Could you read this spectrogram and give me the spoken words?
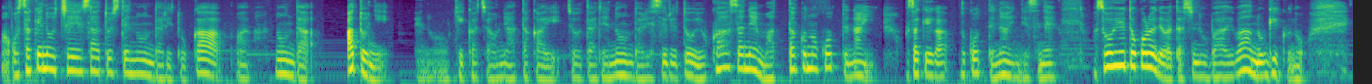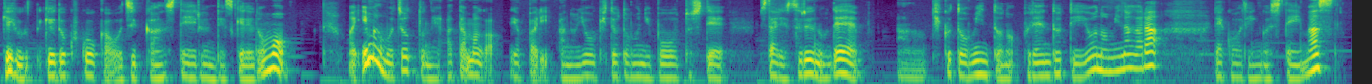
まあ、お酒のチェーサーとして飲んだりとか、まあ、飲んだ後にあのキカ茶をねあったかい状態で飲んだりすると翌朝ね全く残ってないお酒が残ってないんですねそういうところで私の場合は野菊の解毒効果を実感しているんですけれども、まあ、今もちょっとね頭がやっぱりあの容器とともにぼーっとしてしたりするのであの菊とミントのブレンドティーを飲みながらレコーディングしています。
